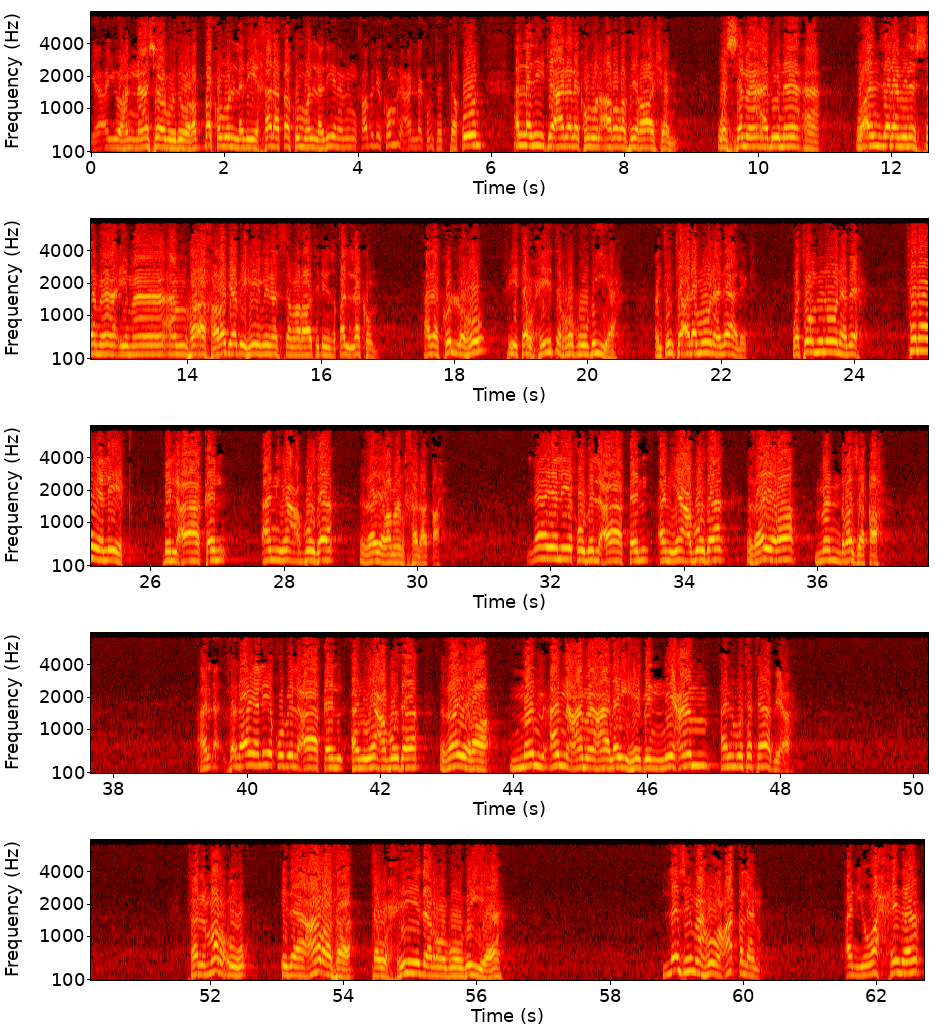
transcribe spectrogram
يا أيها الناس اعبدوا ربكم الذي خلقكم والذين من قبلكم لعلكم تتقون الذي جعل لكم الأرض فراشا والسماء بناء وأنزل من السماء ماء فأخرج به من الثمرات رزقا لكم. هذا كله في توحيد الربوبية. أنتم تعلمون ذلك وتؤمنون به. فلا يليق بالعاقل أن يعبد غير من خلقه. لا يليق بالعاقل أن يعبد غير من رزقه. فلا يليق بالعاقل أن يعبد غير من أنعم عليه بالنعم المتتابعة. فالمرء إذا عرف توحيد الربوبية لزمه عقلا أن يوحد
